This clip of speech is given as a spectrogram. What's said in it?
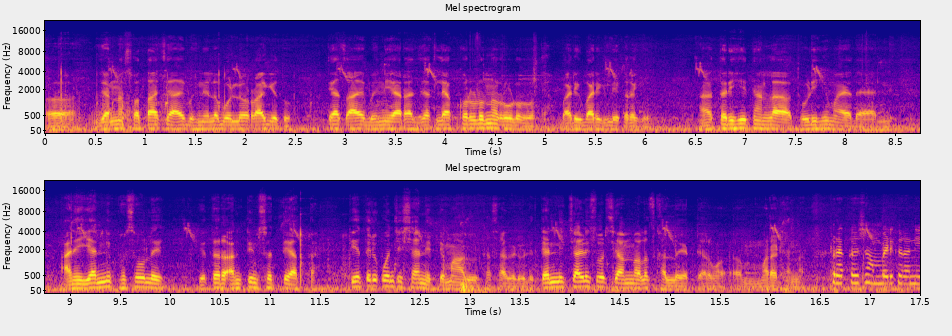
ज्यांना स्वतःच्या आई बहिणीला बोलल्यावर राग येतो त्याच आई बहिणी या राज्यातल्या करोडोनं रोडवर होत्या बारीक बारीक लेकरं घेऊन. तरीही त्यांना थोडीही माया दया आली आणि यांनी फसवलंय हे तर अंतिम सत्य आत्ता. ते तरी कोणते शान आहेत ते महाविकास आघाडीवर त्यांनी चाळीस वर्ष आमदारच खाल्लं एकट्या मराठ्यांना. प्रकाश आंबेडकरांनी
